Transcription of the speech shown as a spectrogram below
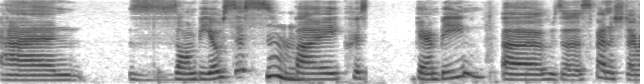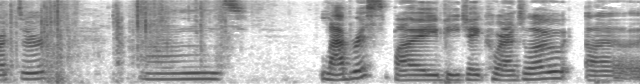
and Zombiosis Hmm. by Chris Gambin, uh, who's a Spanish director. And Labris by BJ Colangelo, uh,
